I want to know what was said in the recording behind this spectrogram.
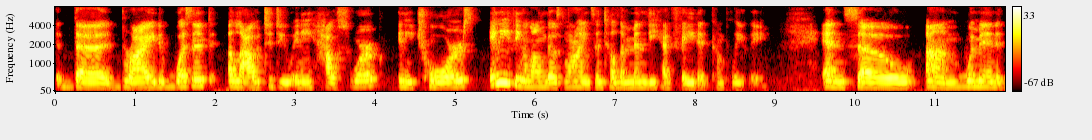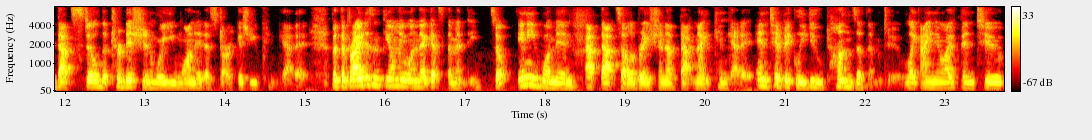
the bride wasn't allowed to do any housework, any chores, anything along those lines until the mehndi had faded completely. And so, um, women, that's still the tradition where you want it as dark as you can get it. But the bride isn't the only one that gets the mehndi. So, any woman at that celebration at that night can get it. And typically, do tons of them do. Like, I know I've been to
